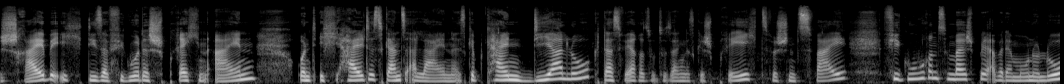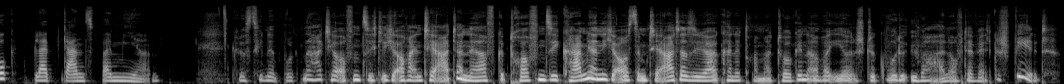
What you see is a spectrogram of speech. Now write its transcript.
schreibe ich dieser Figur das Sprechen ein und ich halte es ganz alleine. Es gibt keinen Dialog, das wäre sozusagen das Gespräch zwischen zwei Figuren zum Beispiel, aber der Monolog bleibt ganz bei mir. Christine Brückner hat ja offensichtlich auch einen Theaternerv getroffen. Sie kam ja nicht aus dem Theater, sie war keine Dramaturgin, aber ihr Stück wurde überall auf der Welt gespielt.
